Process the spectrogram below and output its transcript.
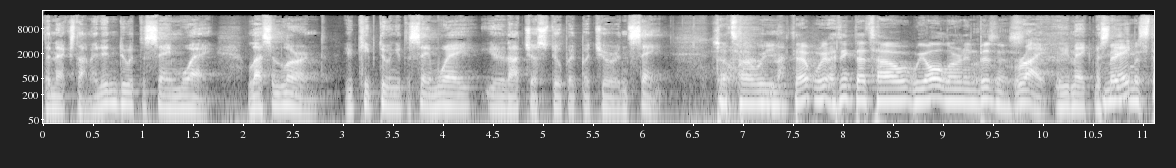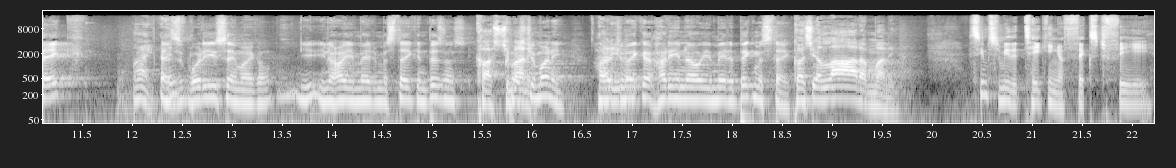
the next time. I didn't do it the same way. Lesson learned. You keep doing it the same way, you're not just stupid, but you're insane. That's how we. That we, I think that's how we all learn in business. Right. We make mistakes. Make a mistake. right. As And what do you say, Michael? You, you know how you made a mistake in business? Cost you Cost money. you money. How, How did do you you make a? How do you know you made a big mistake? Cost you a lot of money. It seems to me that taking a fixed fee,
